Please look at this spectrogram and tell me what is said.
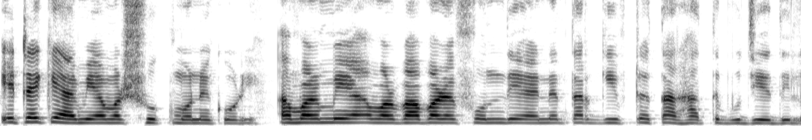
এটাকে আমি আমার সুখ মনে করি। আমার মেয়ে আমার বাবারে ফোন দিয়ে এনে তার গিফটটা তার হাতে বুঝিয়ে দিল।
